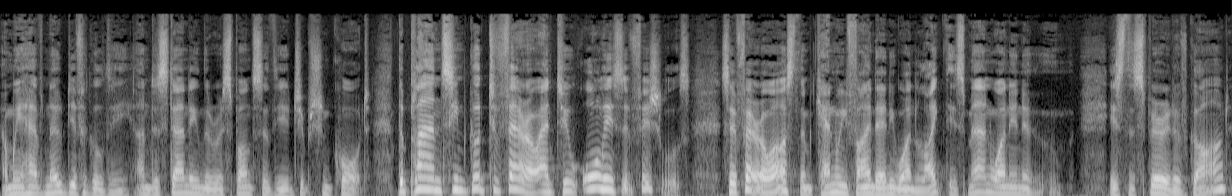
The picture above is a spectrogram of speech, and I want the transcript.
and we have no difficulty understanding the response of the Egyptian court. The plan seemed good to Pharaoh and to all his officials. So Pharaoh asked them, Can we find anyone like this man, one in whom is the Spirit of God?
